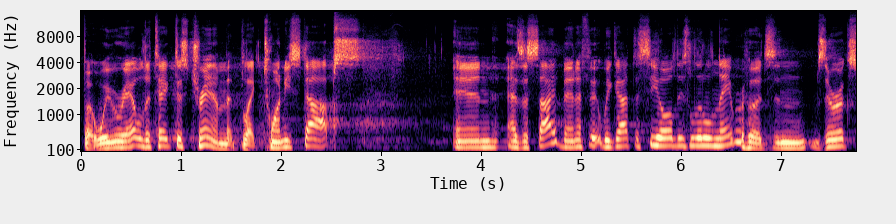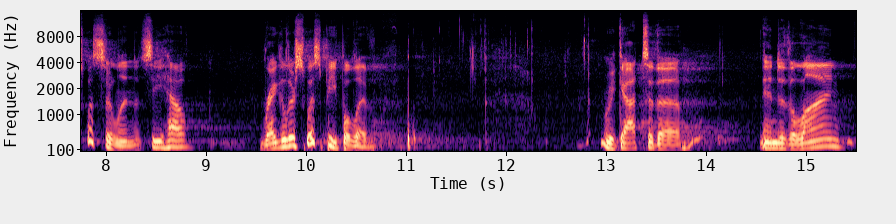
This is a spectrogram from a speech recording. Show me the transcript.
but we were able to take this tram at like 20 stops. And as a side benefit, we got to see all these little neighborhoods in Zurich, Switzerland, and see how regular Swiss people live. We got to the end of the line,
